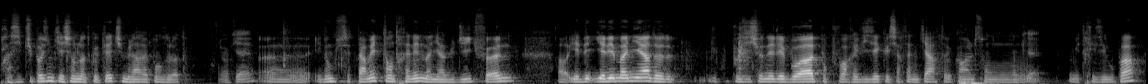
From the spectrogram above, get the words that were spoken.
Principe, tu poses une question de l'autre côté, tu mets la réponse de l'autre. Ok. Euh, et donc, ça te permet de t'entraîner de manière ludique, fun. Il y, a des- il y a des manières de, de, du coup, positionner les boîtes pour pouvoir réviser que certaines cartes quand elles sont. Maîtrisées ou pas.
